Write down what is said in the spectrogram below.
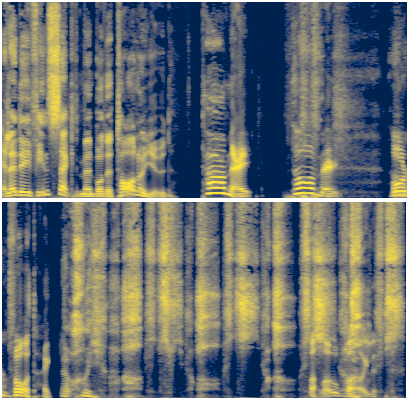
Eller det finns säkert med både tal och ljud. Ta mig. Ta mig. Håll två tack. Oj. Fan vad obehagligt.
